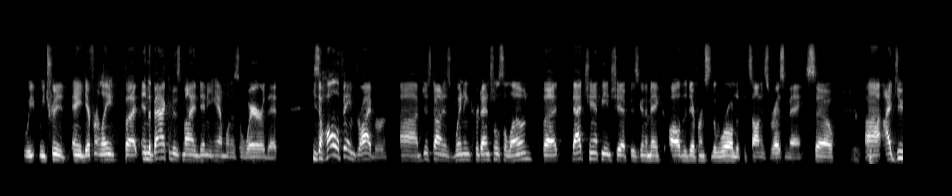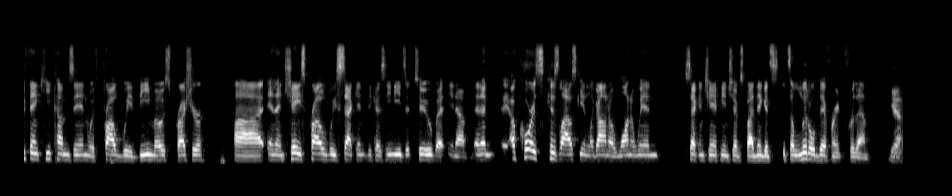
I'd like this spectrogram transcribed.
we we treat it any differently. But in the back of his mind, Denny Hamlin is aware that he's a Hall of Fame driver uh, just on his winning credentials alone. But that championship is going to make all the difference in the world if it's on his resume. So uh, I do think he comes in with probably the most pressure. Uh, and then Chase probably second because he needs it too. But you know, and then of course Keselowski and Logano want to win second championships, but I think it's it's a little different for them. Yeah.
